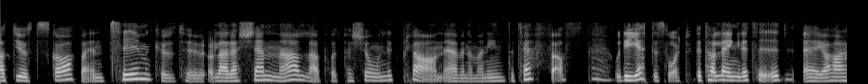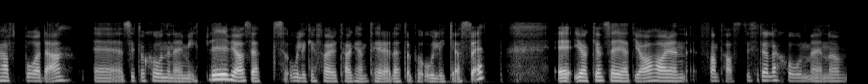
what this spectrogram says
Att just skapa en teamkultur och lära känna alla på ett personligt plan även när man inte träffas. Mm. Och det är jättesvårt. Det tar längre tid. Eh, jag har haft båda eh, situationerna i mitt liv. Jag har sett olika företag hantera detta på olika sätt. Eh, jag kan säga att jag har en fantastisk relation med en av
